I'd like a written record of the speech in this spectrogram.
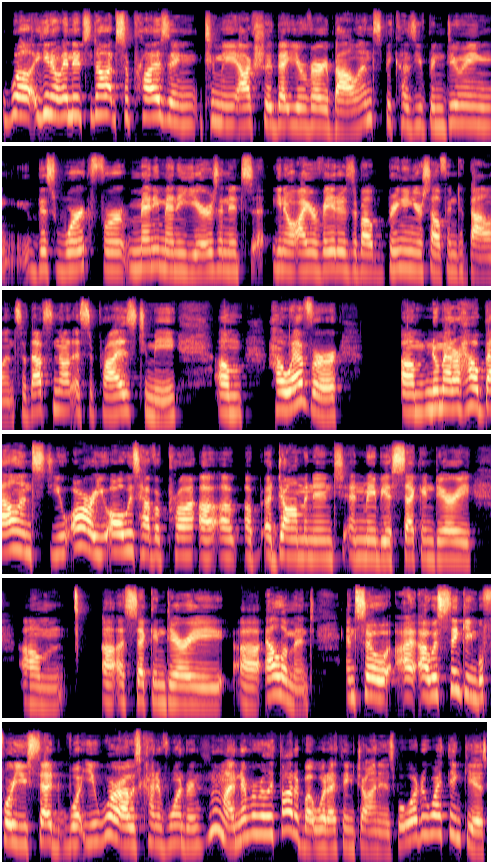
Well, you know, and it's not surprising to me actually that you're very balanced because you've been doing this work for many, many years. And it's, you know, Ayurveda is about bringing yourself into balance. So that's not a surprise to me. Um, however, um, no matter how balanced you are, you always have a, pro, a, a, a dominant and maybe a secondary um, a secondary uh, element. And so I, I, was thinking before you said what you were, I was kind of wondering, hmm, I never really thought about what I think John is, but what do I think he is?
